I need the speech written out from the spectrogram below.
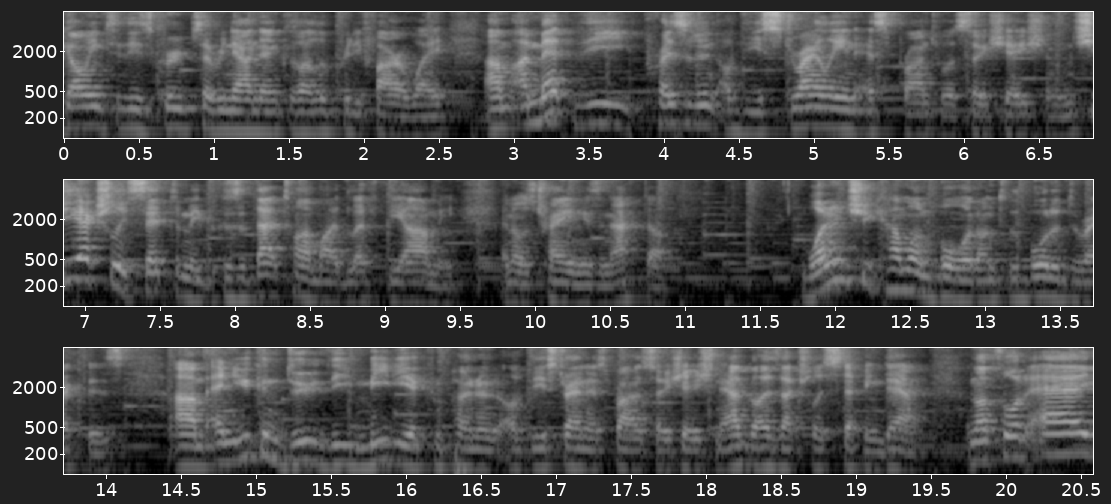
going to these groups every now and then because I live pretty far away, um, I met the president of the Australian Esperanto Association. And she actually said to me, because at that time I'd left the army and I was training as an actor, why don't you come on board onto the board of directors um, and you can do the media component of the Australian Esperanto Association. Our guy's actually stepping down. And I thought, eh,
